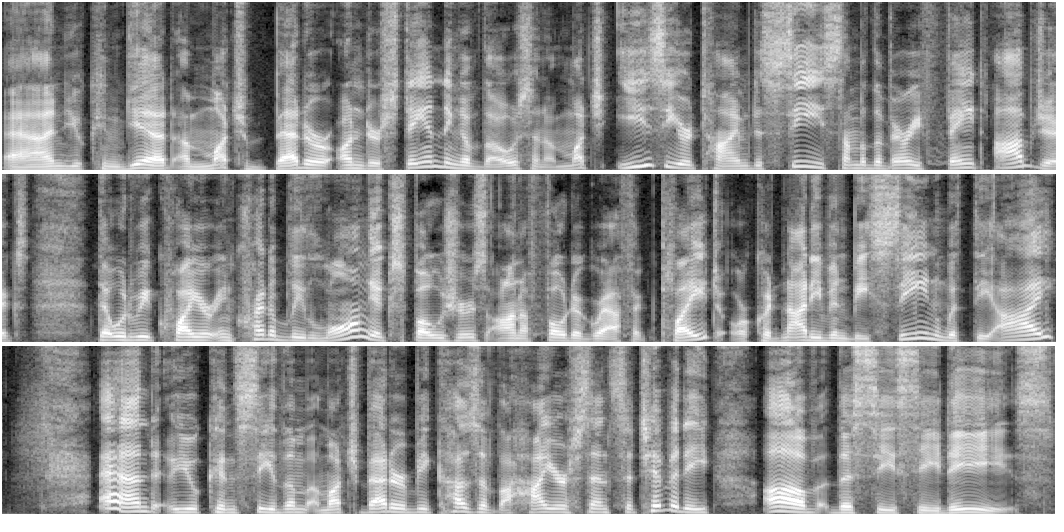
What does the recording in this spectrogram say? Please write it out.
and you can get a much better understanding of those and a much easier time to see some of the very faint objects that would require incredibly long exposures on a photographic plate or could not even be seen with the eye. And you can see them much better because of the higher sensitivity of the CCDs.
